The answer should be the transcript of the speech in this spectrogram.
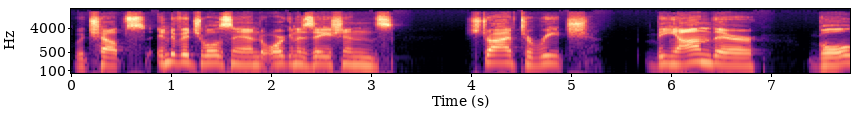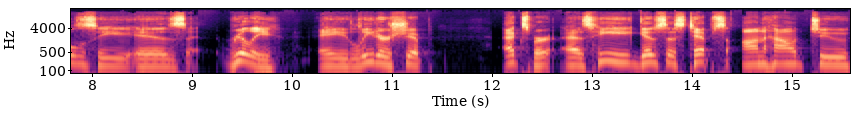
which helps individuals and organizations strive to reach beyond their goals. He is really a leadership expert as he gives us tips on how to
